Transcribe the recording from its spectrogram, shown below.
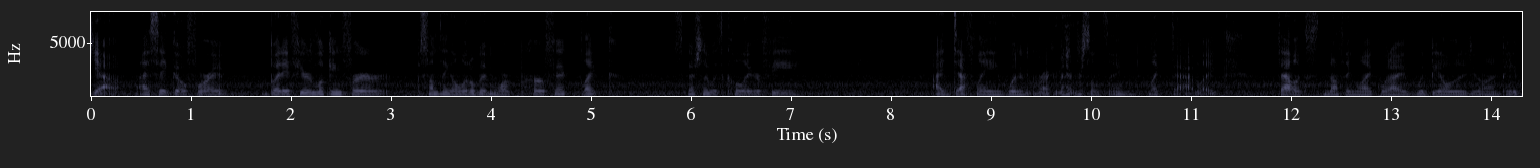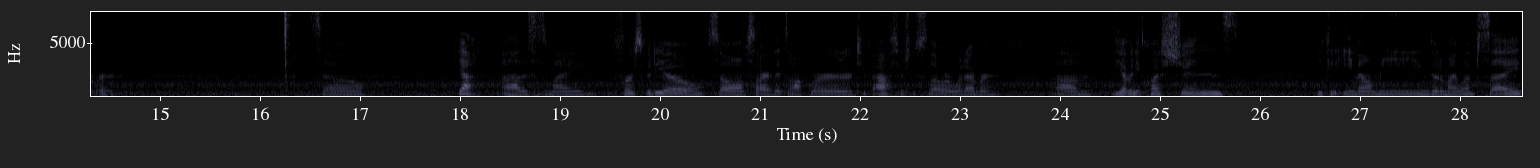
yeah, I say go for it. But if you're looking for something a little bit more perfect, like especially with calligraphy, I definitely wouldn't recommend it for something like that. Like that looks nothing like what I would be able to do on paper. So, yeah, uh, this is my first video, so I'm sorry if it's awkward or too fast or too slow or whatever. Um, if you have any questions, you can email me. You can go to my website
